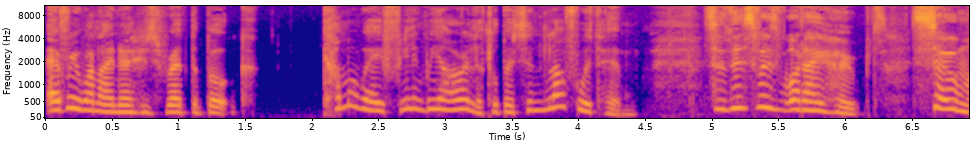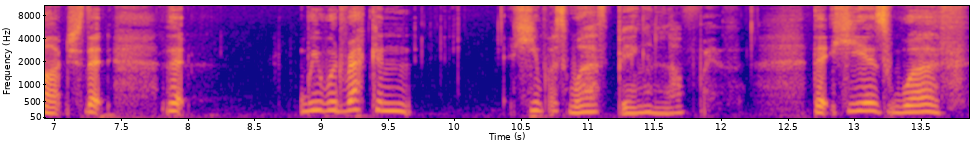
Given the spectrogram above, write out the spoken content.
everyone I know who's read the book come away feeling we are a little bit in love with him. So this was what I hoped so much that that we would reckon he was worth being in love with, that he is worth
